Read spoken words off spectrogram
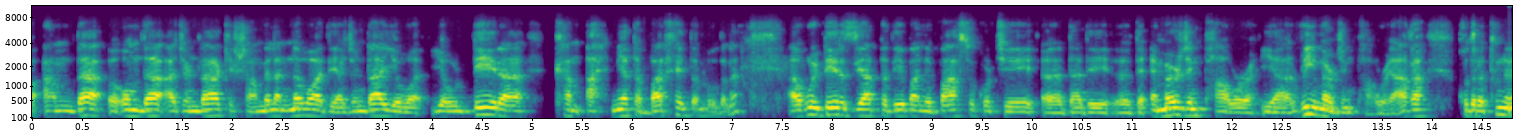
په همده عمده اجنډا کې شامله نه وه، د اجنډا يوه يو ډېره کم اهمیته برخه یې درلودله. هغوی ډېر زیات په دې باندې بحث وکړ چې دا د د ایمرجنګ پاور یا ری ایمرجنګ پاور یا هغه قدرتونه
